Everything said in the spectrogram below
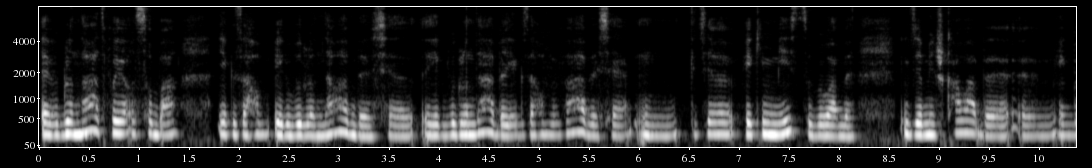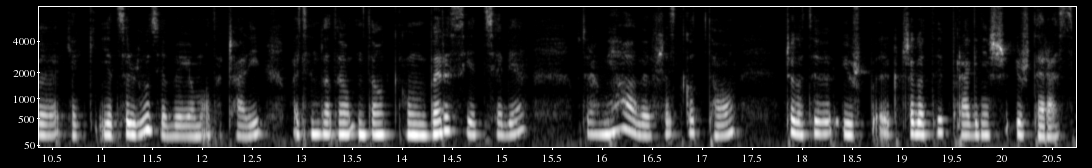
e, wyglądała Twoja osoba, jak, jak wyglądałaby się, jak wyglądałaby, jak zachowywałaby się, mm, gdzie, w jakim miejscu byłaby, gdzie mieszkałaby, jakby jak, jacy ludzie by ją otaczali, właśnie tą, tą, wersję Ciebie, która miałaby wszystko to, czego Ty już, czego Ty pragniesz już teraz.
